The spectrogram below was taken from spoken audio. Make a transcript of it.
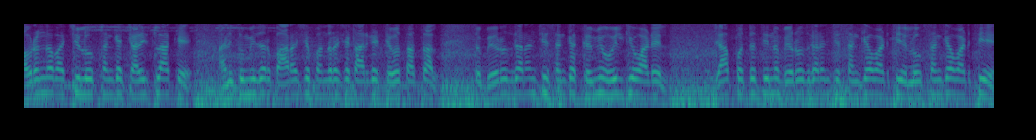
औरंगाबादची लोकसंख्या चाळीस लाख आहे आणि तुम्ही जर बाराशे पंधराशे टार्गेट ठेवत असाल तर बेरोजगारांची संख्या कमी होईल की वाढेल? ज्या पद्धतीनं बेरोजगारांची संख्या वाढते लोकसंख्या वाढते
